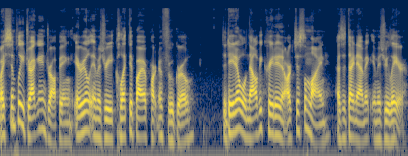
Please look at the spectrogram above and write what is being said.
By simply dragging and dropping aerial imagery collected by our partner Fugro, the data will now be created in ArcGIS Online as a dynamic imagery layer.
